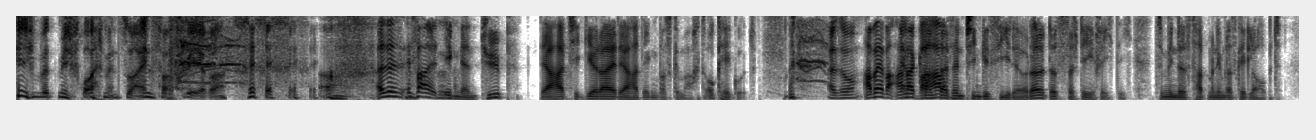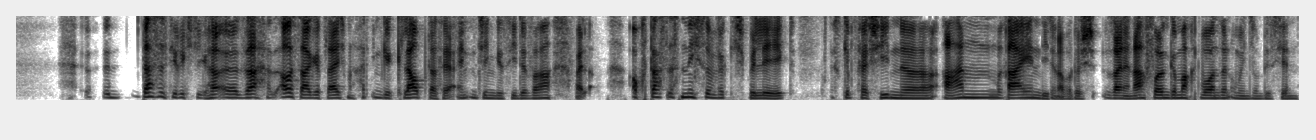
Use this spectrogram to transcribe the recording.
ich würde mich freuen, wenn es so einfach wäre. also es, es war halt irgendein Typ, der hat Shigirai, der hat irgendwas gemacht. Okay, gut. Also, Aber er war anerkannt er war, als ein Chingiside, oder? Das verstehe ich richtig. Zumindest hat man ihm das geglaubt. Das ist die richtige äh, Aussage vielleicht. Man hat ihm geglaubt, dass er ein Gengheside war, weil auch das ist nicht so wirklich belegt. Es gibt verschiedene Ahnenreihen, die dann aber durch seine Nachfolgen gemacht worden sind, um ihn so ein bisschen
